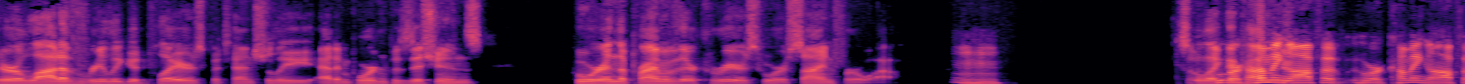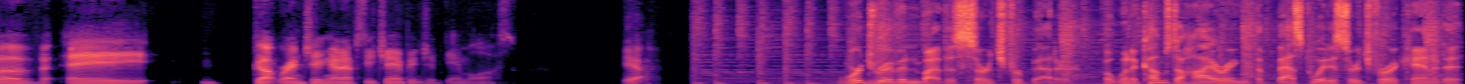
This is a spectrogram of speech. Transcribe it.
There are a lot of really good players potentially at important positions who are in the prime of their careers who are signed for a while. Mm-hmm. So like who are coming continu- off of who are coming off of a gut wrenching NFC Championship game loss. yeah. We're driven by the search for better. But when it comes to hiring, the best way to search for a candidate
